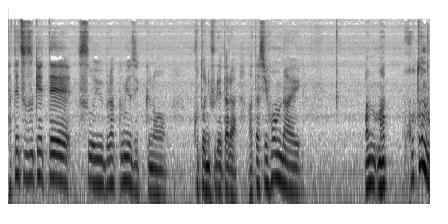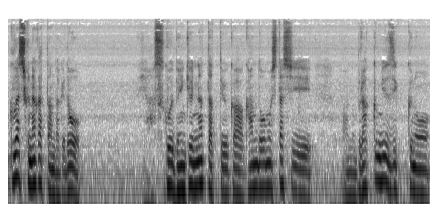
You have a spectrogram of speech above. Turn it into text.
立て続けてそういうブラックミュージックのことに触れたら私本来あの、ま、ほとんど詳しくなかったんだけどいやすごい勉強になったっていうか感動もしたしあのブラックミュージックの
